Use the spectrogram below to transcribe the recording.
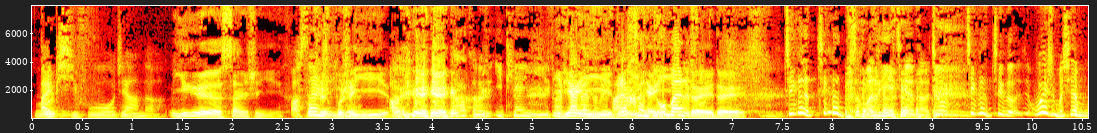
卖皮肤这样的，一个月三十亿啊，三十不是一亿，对，他可能是一天一亿，一天一亿，反正很牛掰的对对，这个这个怎么理解呢？就这个这个，为什么现在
